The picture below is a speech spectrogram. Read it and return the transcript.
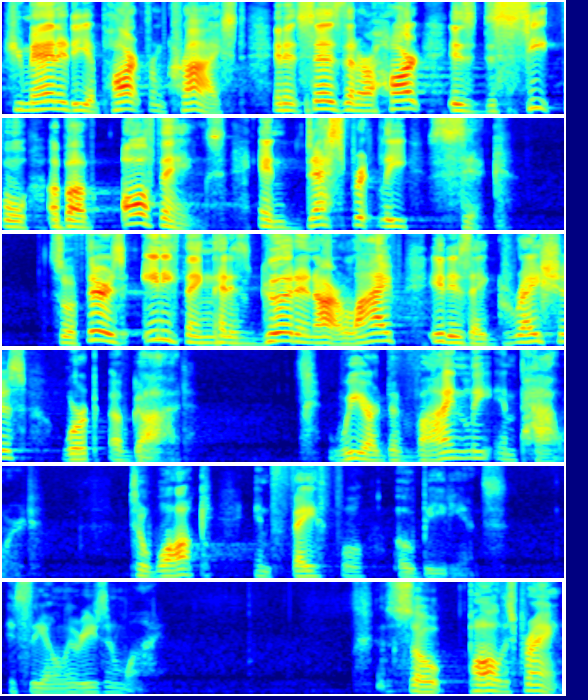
humanity apart from Christ. And it says that our heart is deceitful above all things and desperately sick. So, if there is anything that is good in our life, it is a gracious work of God. We are divinely empowered to walk in faithful obedience. It's the only reason why. So Paul is praying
